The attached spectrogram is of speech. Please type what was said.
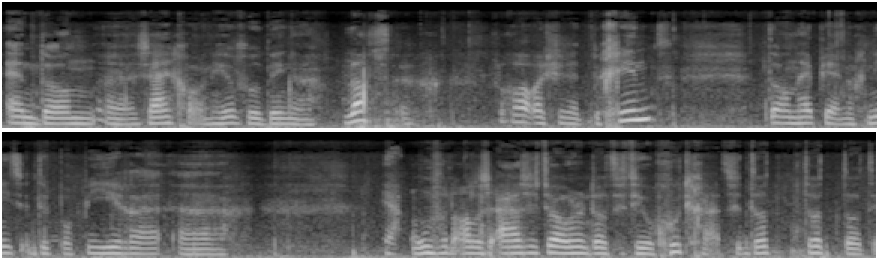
En dan uh, zijn gewoon heel veel dingen lastig. Vooral als je net begint dan heb jij nog niet de papieren uh, ja, om van alles aan te tonen dat het heel goed gaat. Dat, dat, dat,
